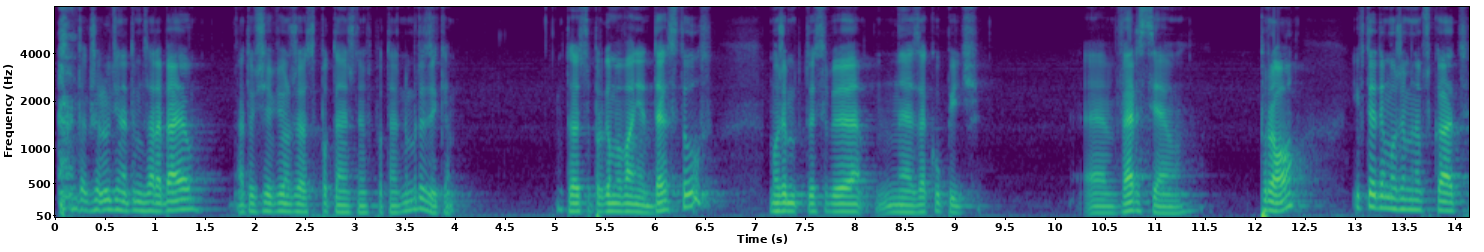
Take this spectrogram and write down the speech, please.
Także ludzie na tym zarabiają, a to się wiąże z potężnym, z potężnym ryzykiem. To jest oprogramowanie DexTools. Możemy tutaj sobie zakupić e, wersję Pro i wtedy możemy na przykład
